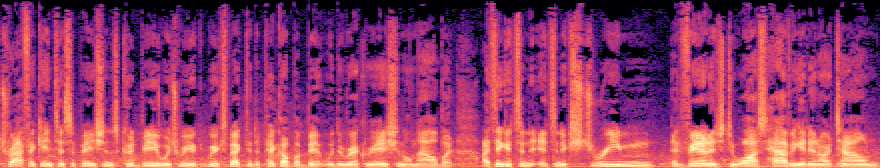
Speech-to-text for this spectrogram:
traffic anticipations could be, which we, we expected to pick up a bit with the recreational now. But I think it's an it's an extreme advantage to us having it in our town,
